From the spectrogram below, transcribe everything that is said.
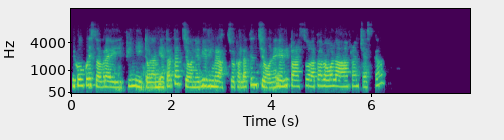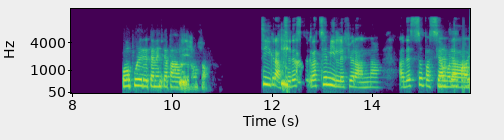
E con questo avrei finito la mia trattazione, vi ringrazio per l'attenzione e ripasso la parola a Francesca. Oppure direttamente a Paolo, non so. Sì, grazie, Adesso, grazie mille Fioranna. Adesso passiamo la,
